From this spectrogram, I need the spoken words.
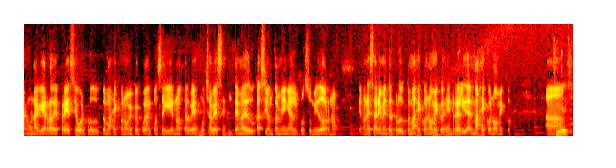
en una guerra de precio o el producto más económico que puedan conseguir, ¿no? Tal vez muchas veces es un tema de educación también al consumidor, ¿no? Que no necesariamente el producto más económico es en realidad el más económico. Así ah. es,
